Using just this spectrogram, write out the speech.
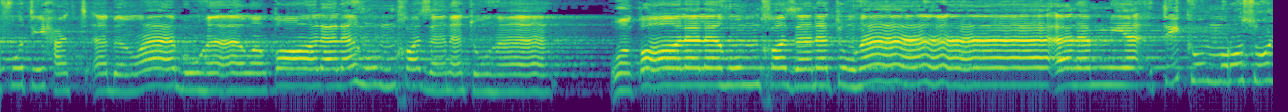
فتحت أبوابها وقال لهم خزنتها وقال لهم خزنتها ألم يأتكم رسل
